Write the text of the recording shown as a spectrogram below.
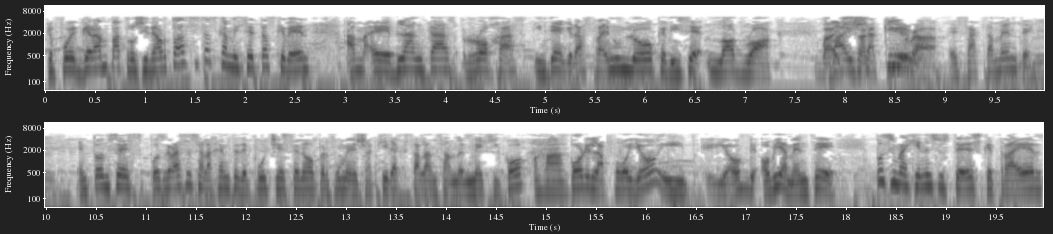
que fue gran patrocinador. Todas estas camisetas que ven eh, blancas, rojas y negras traen un logo que dice Love Rock. By Shakira. Exactamente. Entonces, pues gracias a la gente de Puch y este nuevo perfume de Shakira que está lanzando en México Ajá. por el apoyo y, y ob- obviamente, pues imagínense ustedes que traer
